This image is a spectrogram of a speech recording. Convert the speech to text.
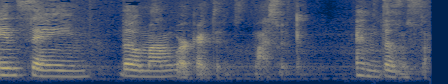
insane the amount of work I did last week, and it doesn't stop.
